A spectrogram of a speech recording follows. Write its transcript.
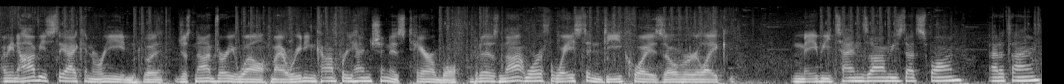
I mean, obviously I can read, but just not very well. My reading comprehension is terrible. But it is not worth wasting decoys over, like, maybe 10 zombies that spawn at a time.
